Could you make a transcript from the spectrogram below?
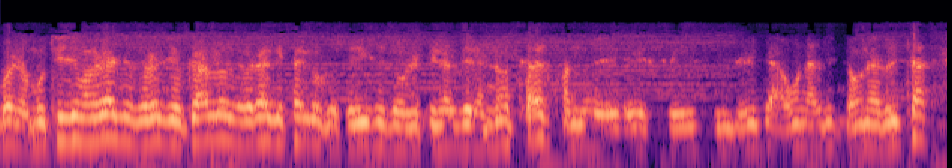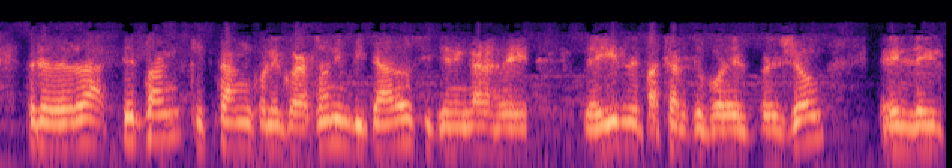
Bueno, muchísimas gracias, Horacio Carlos. De verdad que es algo que se dice sobre el final de las notas cuando se entrevista a una a una derecha, pero de verdad, sepan que están con el corazón invitados si tienen ganas de, ir, de pasarse por el pre-show. El, del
